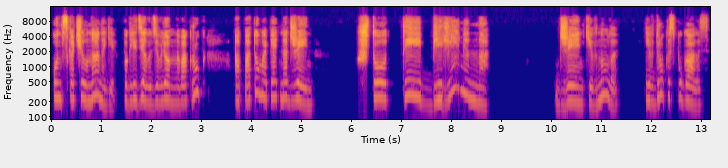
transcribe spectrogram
Он вскочил на ноги, поглядел удивленно вокруг, а потом опять на Джейн. — Что «Ты беременна?» Джейн кивнула и вдруг испугалась.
